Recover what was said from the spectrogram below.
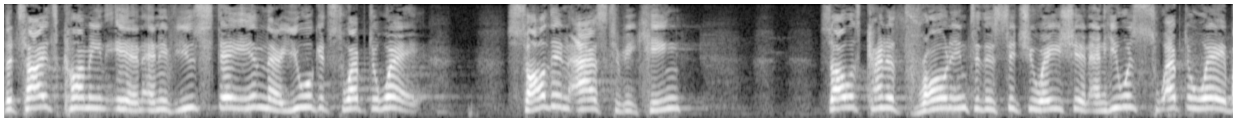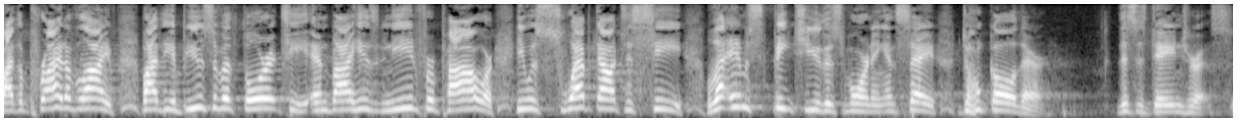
The tide's coming in, and if you stay in there, you will get swept away. Saul didn't ask to be king. Saul was kind of thrown into this situation and he was swept away by the pride of life, by the abuse of authority, and by his need for power. He was swept out to sea. Let him speak to you this morning and say, Don't go there. This is dangerous.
